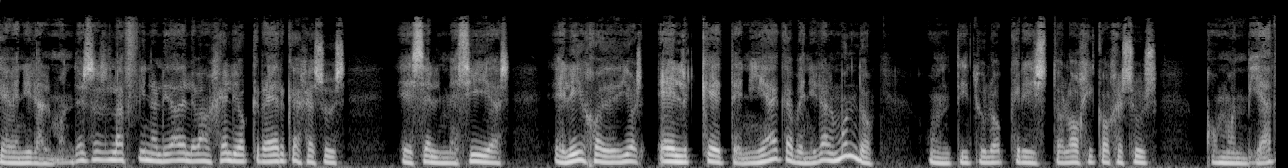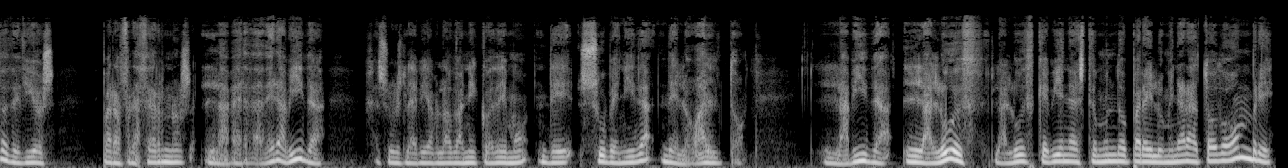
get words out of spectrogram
que venir al mundo. Esa es la finalidad del Evangelio, creer que Jesús es el Mesías, el Hijo de Dios, el que tenía que venir al mundo. Un título cristológico Jesús como enviado de Dios para ofrecernos la verdadera vida, Jesús le había hablado a Nicodemo de su venida de lo alto. La vida, la luz, la luz que viene a este mundo para iluminar a todo hombre.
